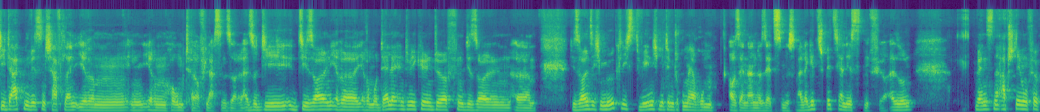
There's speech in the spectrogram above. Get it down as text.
die Datenwissenschaftler in ihrem, in ihrem Home-Turf lassen soll. Also die, die sollen ihre, ihre Modelle entwickeln dürfen, die sollen, äh, die sollen sich möglichst wenig mit dem Drumherum auseinandersetzen müssen, weil da gibt es Spezialisten für. Also wenn es eine Abstimmung für,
